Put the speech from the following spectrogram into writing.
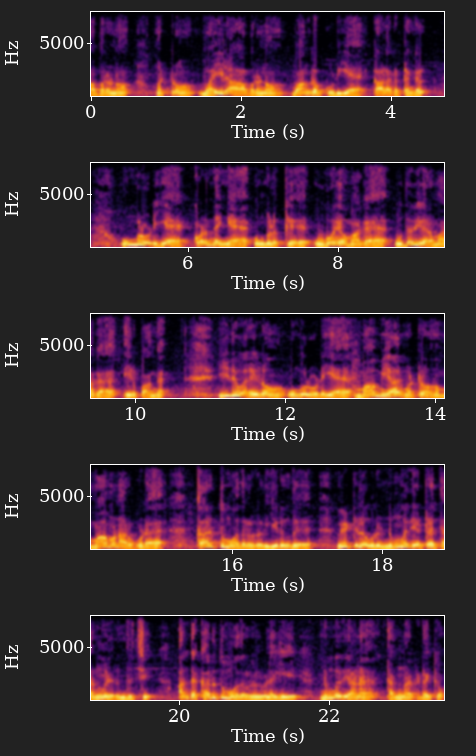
ஆபரணம் மற்றும் வைர ஆபரணம் வாங்கக்கூடிய காலகட்டங்கள். உங்களுடைய குழந்தைங்க உங்களுக்கு உபயோகமாக உதவிகரமாக இருப்பாங்க. இதுவரையிலும் உங்களுடைய மாமியார் மற்றும் மாமனார் கூட கருத்து மோதல்கள் இருந்து வீட்டில் ஒரு நிம்மதியற்ற தன்மை இருந்துச்சு. அந்த கருத்து மோதல்கள் விலகி நிம்மதியான தன்மை கிடைக்கும்.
